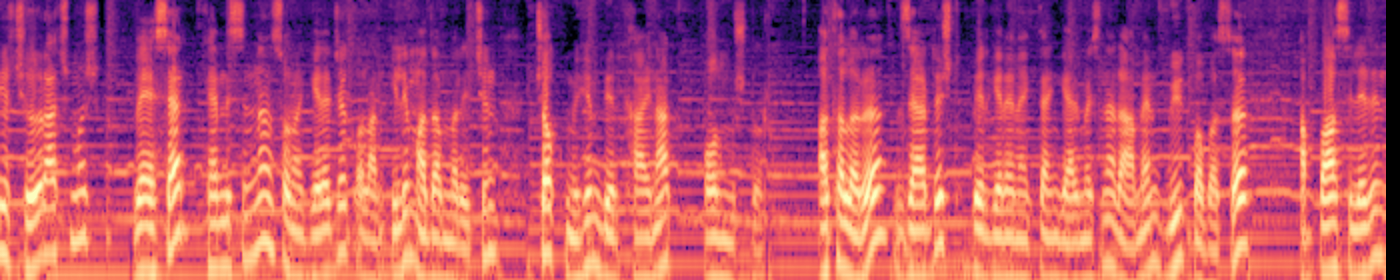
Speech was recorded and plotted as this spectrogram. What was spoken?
bir çığır açmış ve eser kendisinden sonra gelecek olan ilim adamları için çok mühim bir kaynak olmuştur. Ataları Zerdüşt bir gelenekten gelmesine rağmen büyük babası Abbasilerin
